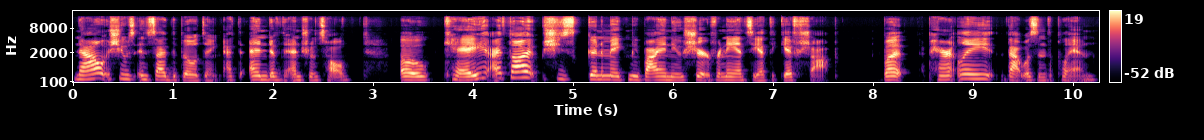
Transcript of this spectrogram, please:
Now she was inside the building, at the end of the entrance hall. Okay, I thought she's gonna make me buy a new shirt for Nancy at the gift shop. But apparently, that wasn't the plan.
